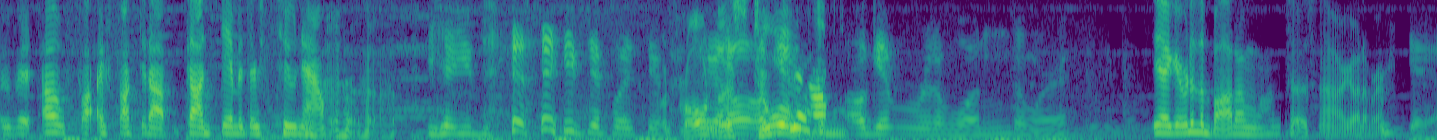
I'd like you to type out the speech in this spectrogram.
Move it. Oh, fu- I fucked it up. God damn it, there's two now. Yeah, you did. you did place two. Oh, Okay, there's I'll- I'll two get- of them. I'll get rid of one. Don't worry. yeah, get rid of the bottom one, so it's not whatever. Yeah, yeah.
